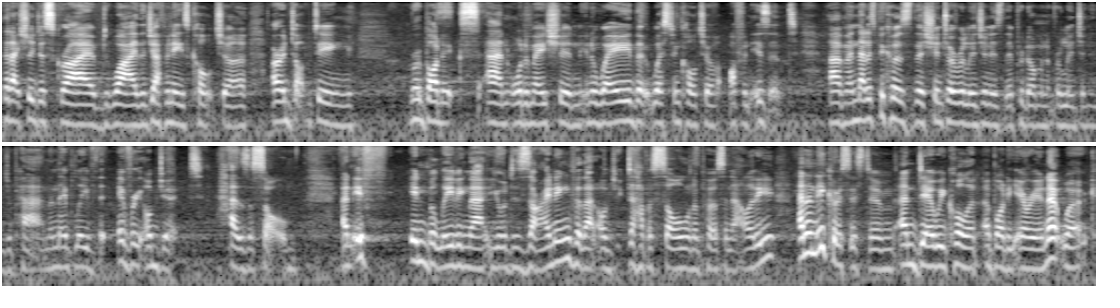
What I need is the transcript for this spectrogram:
that actually described why the Japanese culture are adopting robotics and automation in a way that Western culture often isn't. Um, and that is because the Shinto religion is their predominant religion in Japan, and they believe that every object has a soul. And if in believing that you're designing for that object to have a soul and a personality and an ecosystem, and dare we call it a body area network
